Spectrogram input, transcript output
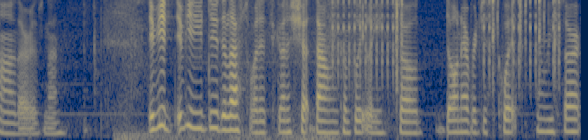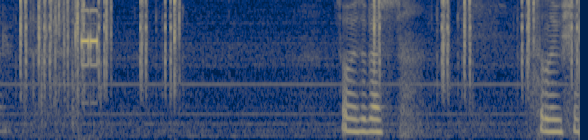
Oh, there is none. If you if you do the last one, it's gonna shut down completely. So don't ever just quit and restart. It's always the best solution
